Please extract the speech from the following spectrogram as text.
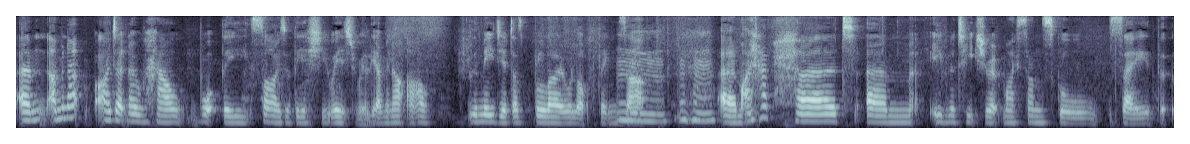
Um, I mean, I, I don't know how what the size of the issue is really. I mean, I, I'll, the media does blow a lot of things up. Um, I have heard um, even a teacher at my son's school say that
